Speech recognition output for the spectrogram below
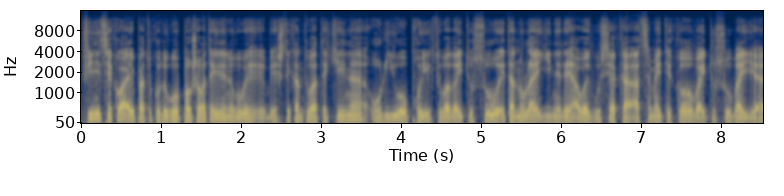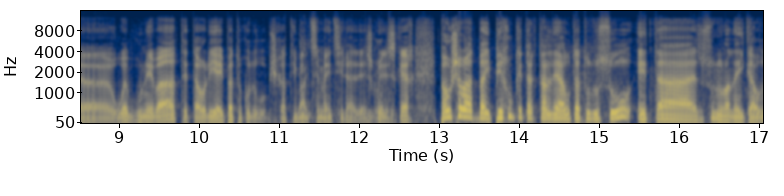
Finitzeko aipatuko dugu pausa bat egiten dugu be- beste kantu batekin, olio proiektu bat baituzu, eta nola egin ere hauek guziak atzemaiteko, baituzu bai uh, webgune bat, eta hori aipatuko dugu biskat ibiltzen baitzira, ere, esker. Pausa bat, bai, perruketak taldea hautatu duzu, eta ez duzu nola nahi hau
